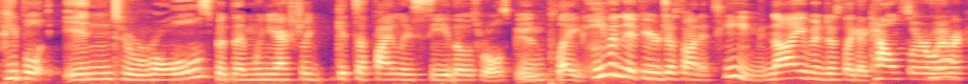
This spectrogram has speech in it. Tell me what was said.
people into roles, but then when you actually get to finally see those roles being played, even if you're just on a team, not even just like a counselor or whatever,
